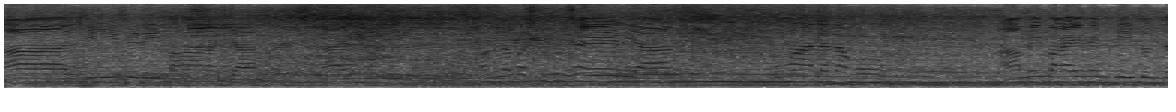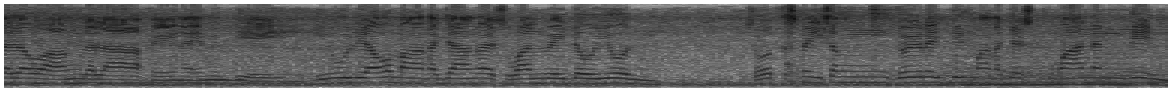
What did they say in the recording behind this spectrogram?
ah, delivery, mga ka-junkers, ay paglabas ko sa area, kumanan ako, Ah, may mga MMDA doon dalawang lalaki na MMDA. Hinuli ako mga kajangas, one way daw yun. So, tapos may isang joyride din mga kajangas, kumanan din.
